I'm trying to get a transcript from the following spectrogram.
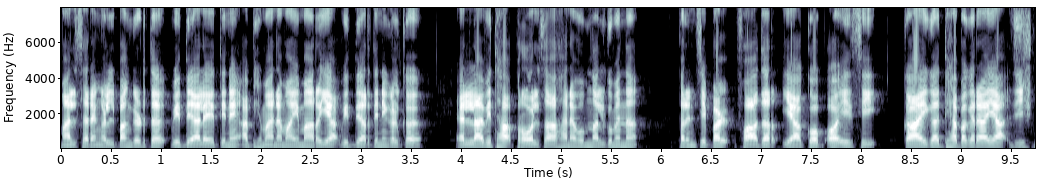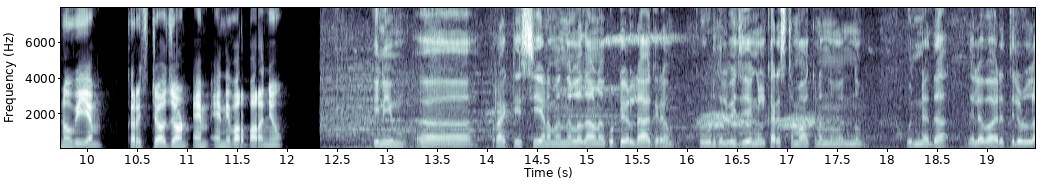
മത്സരങ്ങളിൽ പങ്കെടുത്ത് വിദ്യാലയത്തിന് അഭിമാനമായി മാറിയ വിദ്യാർത്ഥിനികൾക്ക് എല്ലാവിധ പ്രോത്സാഹനവും നൽകുമെന്ന് പ്രിൻസിപ്പൽ ഫാദർ യാക്കോബ് ഒ എസി കായികാധ്യാപകരായ Jishnu V M Christo John M എന്നിവർ പറഞ്ഞു. ഇനിയും പ്രാക്ടീസ് ചെയ്യണമെന്നുള്ളതാണ് കുട്ടികളുടെ ആഗ്രഹം. കൂടുതൽ വിജയങ്ങൾ കരസ്ഥമാക്കണമെന്നും ഉന്നത നിലവാരത്തിലുള്ള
